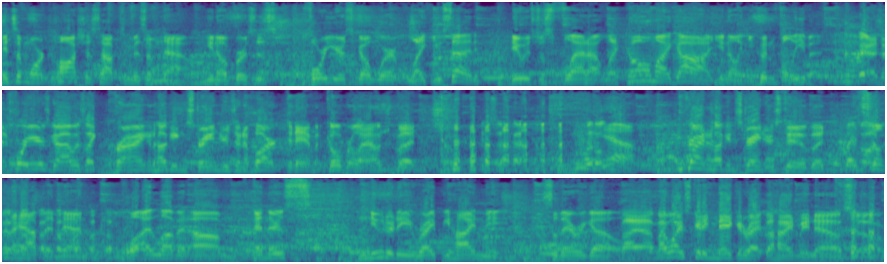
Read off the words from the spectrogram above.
it's a more cautious optimism now, you know, versus four years ago where, like you said, it was just flat out like, oh my god, you know, like you couldn't believe it. Yeah, I said four years ago I was like crying and hugging strangers in a park. Today I'm at Cobra Lounge, but a little. Yeah, I'm crying and hugging strangers too, but but it's still gonna happen, man. Well, I love it. Um, and there's nudity right behind me, so there we go. My, uh, my wife's getting naked right behind me now, so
